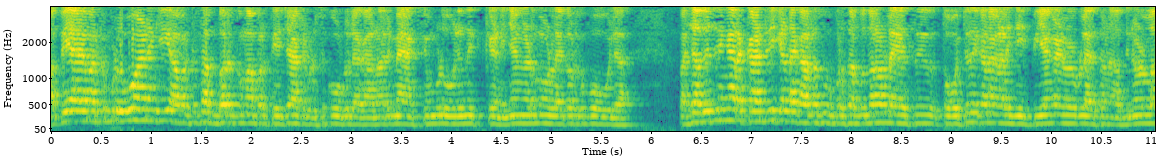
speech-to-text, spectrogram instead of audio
അപ്പൊ ഈ ആരോമാർക്ക് ബ്ലൂ ആണെങ്കിൽ അവർക്ക് സബ് ഇറക്കുമ്പോൾ പ്രത്യേകിച്ച് ആട്രിബ്യൂട്ട്സ് കൂടില്ല കാരണം അവർ മാക്സിമം ബ്ലൂവിൽ നിൽക്കുകയാണ് ഞങ്ങളുടെ മുകളിലേക്ക് അവർക്ക് പോകില്ല പക്ഷെ അത് വെച്ച് നിങ്ങൾ ഇറക്കാണ്ടിരിക്കണ്ട. കാരണം സൂപ്പർ സബ് എന്നുള്ള പ്ലേയേഴ്സ് തോറ്റ് നിൽക്കണ കളി ജയിപ്പിക്കാൻ കഴിവുള്ള പ്ലേസ് ആണ്. അതിനുള്ള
